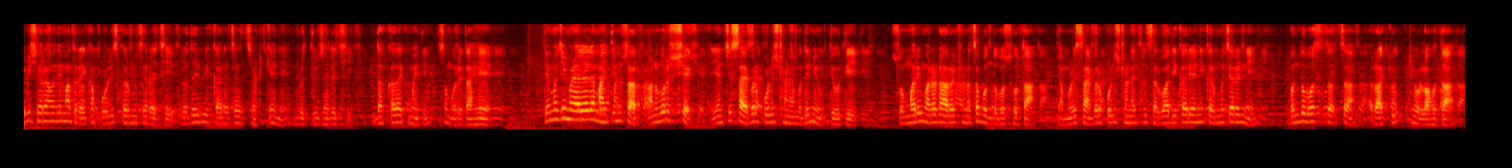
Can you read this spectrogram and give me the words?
बीड शहरामध्ये मात्र एका पोलीस कर्मचाऱ्याची हृदयविकाराच्या झटक्याने मृत्यू झाल्याची धक्कादायक माहिती समोर येत आहे. ते म्हणजे मिळालेल्या माहितीनुसार अनवर शेख यांची सायबर पोलीस ठाण्यामध्ये नियुक्ती होती. सोमवारी मराठा आरक्षणाचा बंदोबस्त होता. त्यामुळे सायबर पोलीस ठाण्यातील सर्व अधिकारी आणि कर्मचाऱ्यांनी बंदोबस्ताचा राखीव ठेवला होता.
